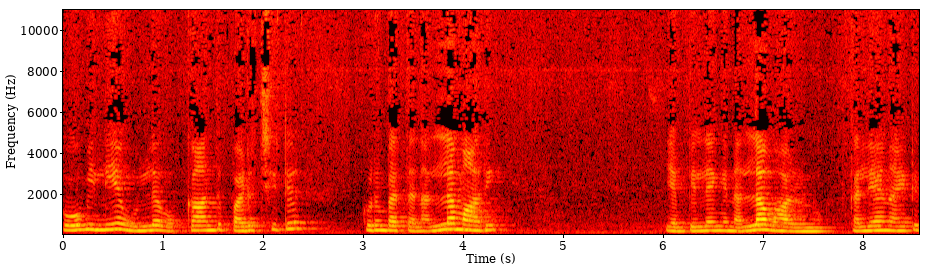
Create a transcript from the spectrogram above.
கோவில்லையே உள்ள உட்காந்து படிச்சுட்டு குடும்பத்தை நல்ல மாதிரி என் பிள்ளைங்க நல்லா வாழணும். கல்யாணம் ஆயிட்டு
